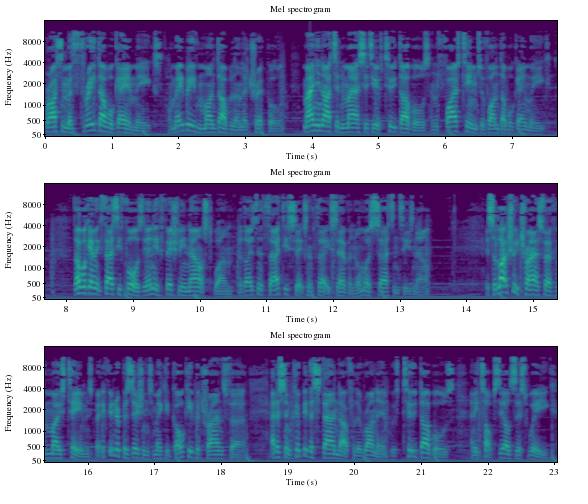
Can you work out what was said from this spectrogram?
Brighton with three double game weeks, or maybe even one double and a triple. Man United and Man City with two doubles, and five teams with one double game week. Double Game Week 34 is the only officially announced one, but those in 36 and 37 are almost certainties now. It's a luxury transfer for most teams, but if you're in a position to make a goalkeeper transfer, Ederson could be the standout for the run-in with two doubles, and he tops the odds this week.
